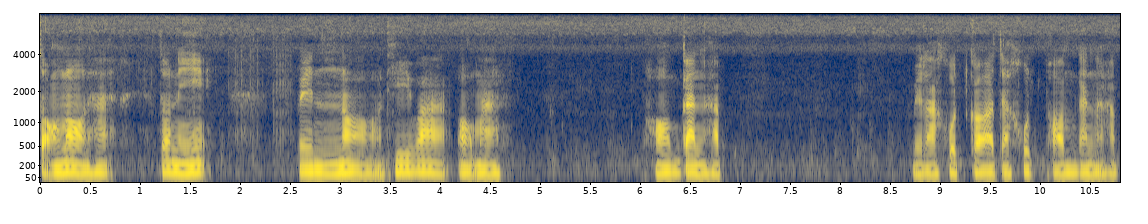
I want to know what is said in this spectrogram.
สองหน่อนะฮะ ต้นนี้เป็นหน่อที่ว่าออกมา พร้อมกันนะครับ เวลาขุดก็จะขุดพร้อมกันนะครับ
